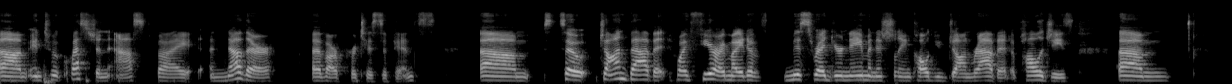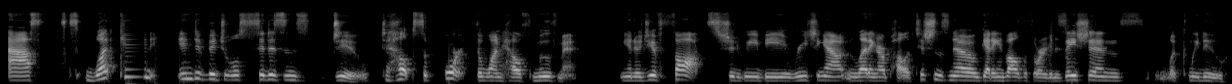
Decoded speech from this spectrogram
um, into a question asked by another of our participants. Um, so John Babbitt, who I fear I might have misread your name initially and called you John Rabbit, apologies, um, asks, what can individual citizens do to help support the One Health movement? You know, do you have thoughts? Should we be reaching out and letting our politicians know, getting involved with organizations? What can we do?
